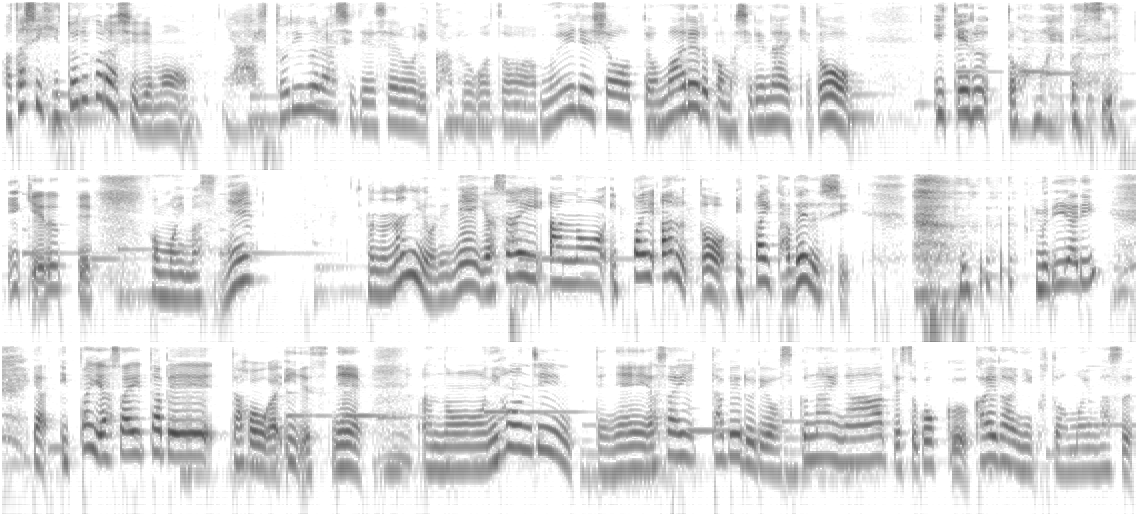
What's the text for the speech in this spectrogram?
私一人暮らしでもいや一人暮らしでセロリ株ごとは無理でしょうって思われるかもしれないけどいけると思います。いけるって思いますね。あの何よりね野菜あのいっぱいあるといっぱい食べるし。無理やり？いやいっぱい野菜食べた方がいいですね。あの日本人ってね野菜食べる量少ないなってすごく海外に行くと思います。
